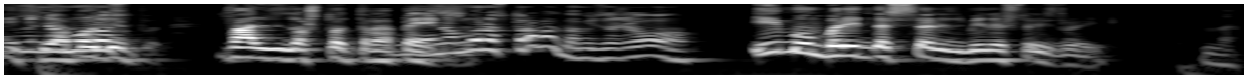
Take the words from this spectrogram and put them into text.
τυχαία είναι ο από μόνος- ότι βάλω στο Ναι, τραπέζι. είναι ο μόνος τρόπος νομίζω και εγώ. Ήμουν πριν τέσσερις μήνες στο Ισραήλ. Ναι.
